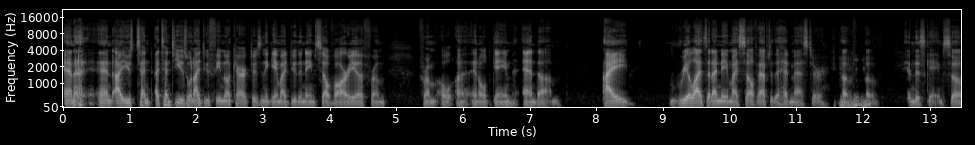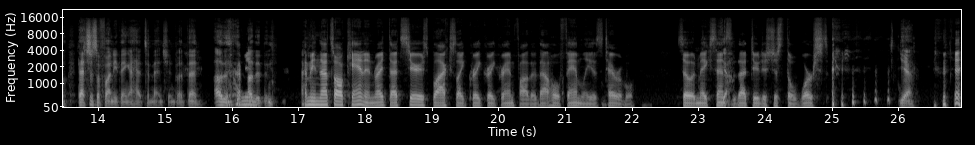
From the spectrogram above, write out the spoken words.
and I- and I use tend I tend to use when I do female characters in the game I do the name Salvaria from from old, uh, an old game and um I realized that I named myself after the headmaster of, of in this game so that's just a funny thing I had to mention but then other I mean, other than I mean, that's all canon, right? That's Sirius Black's like great great grandfather. That whole family is terrible. So it makes sense Yeah. that that dude is just the worst. yeah I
